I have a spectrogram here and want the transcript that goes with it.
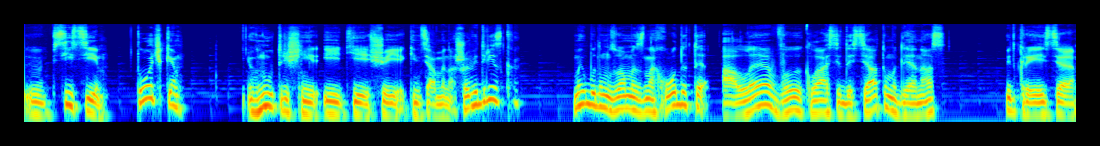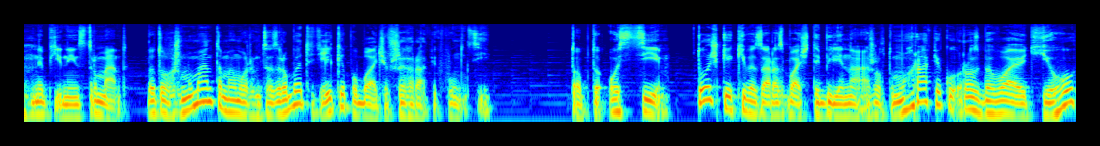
Е, всі ці точки, внутрішні і ті, що є кінцями нашого відрізка, ми будемо з вами знаходити, але в класі 10 для нас відкриється необхідний інструмент. До того ж моменту ми можемо це зробити, тільки побачивши графік функцій. Тобто ось ці точки, які ви зараз бачите білі на жовтому графіку, розбивають його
